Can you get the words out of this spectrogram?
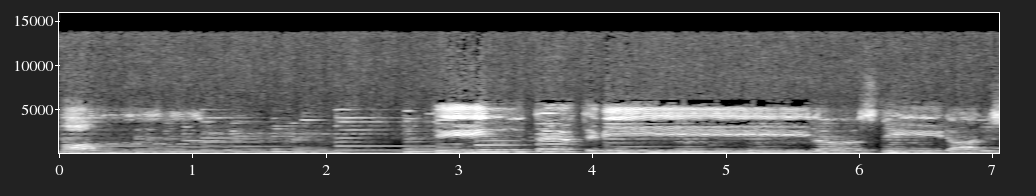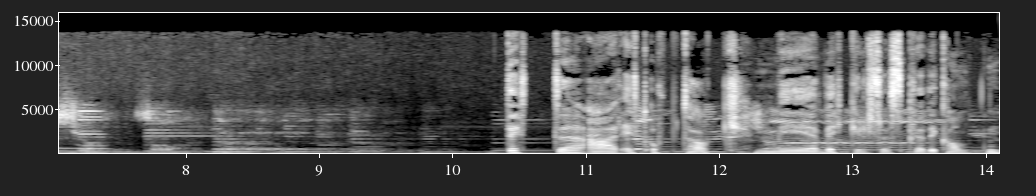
favn. Til intet hvile stid er skjønn Dette er et opptak med vekkelsespredikanten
